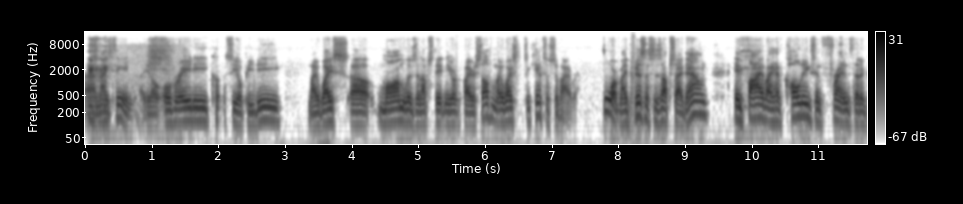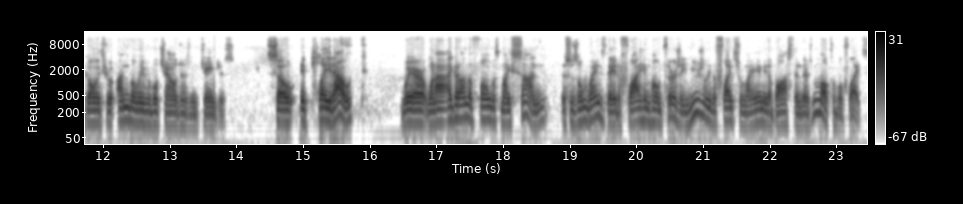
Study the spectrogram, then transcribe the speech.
uh, mm-hmm. 19, you know, over 80, COPD. My wife's uh, mom lives in upstate New York by herself, and my wife's a cancer survivor. Four, my business is upside down. And five, I have colleagues and friends that are going through unbelievable challenges and changes. So it played out where when I got on the phone with my son, this was a Wednesday to fly him home Thursday. Usually the flights from Miami to Boston, there's multiple flights.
